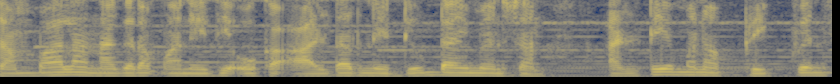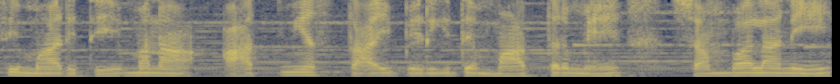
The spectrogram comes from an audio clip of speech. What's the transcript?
శంబాల నగరం అనేది ఒక ఆల్టర్నేటివ్ డైమెన్షన్. అంటే మన ఫ్రీక్వెన్సీ మారితే మన ఆత్మీయ స్థాయి పెరిగితే మాత్రమే శంబాలాని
